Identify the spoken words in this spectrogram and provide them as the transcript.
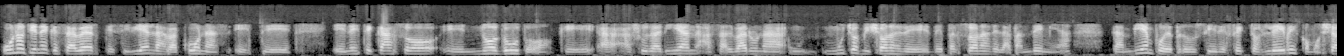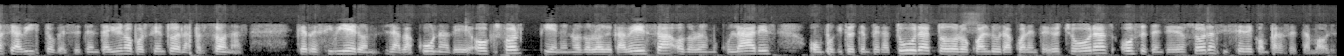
uno tiene que saber que si bien las vacunas, este, en este caso, eh, no dudo que a- ayudarían a salvar una, un- muchos millones de, de personas de la pandemia, también puede producir efectos leves, como ya se ha visto que el 71% de las personas que recibieron la vacuna de Oxford tienen o dolor de cabeza o dolores musculares o un poquito de temperatura, todo lo cual dura 48 horas o 72 horas y cede con paracetamol.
